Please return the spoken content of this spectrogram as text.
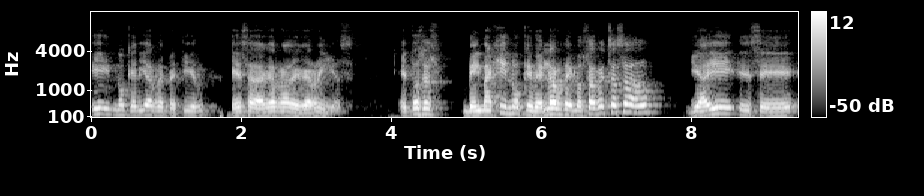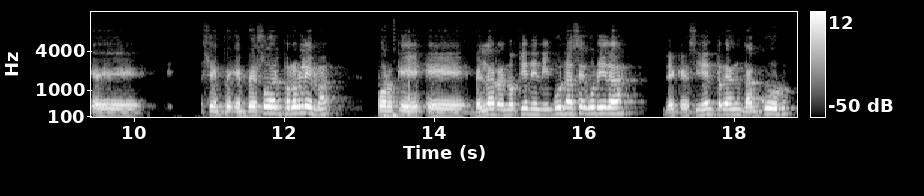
y no quería repetir esa guerra de guerrillas. Entonces, me imagino que Velarde los ha rechazado y ahí eh, se, eh, se empezó el problema porque Velarde no tiene ninguna seguridad de que si entran Dancur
